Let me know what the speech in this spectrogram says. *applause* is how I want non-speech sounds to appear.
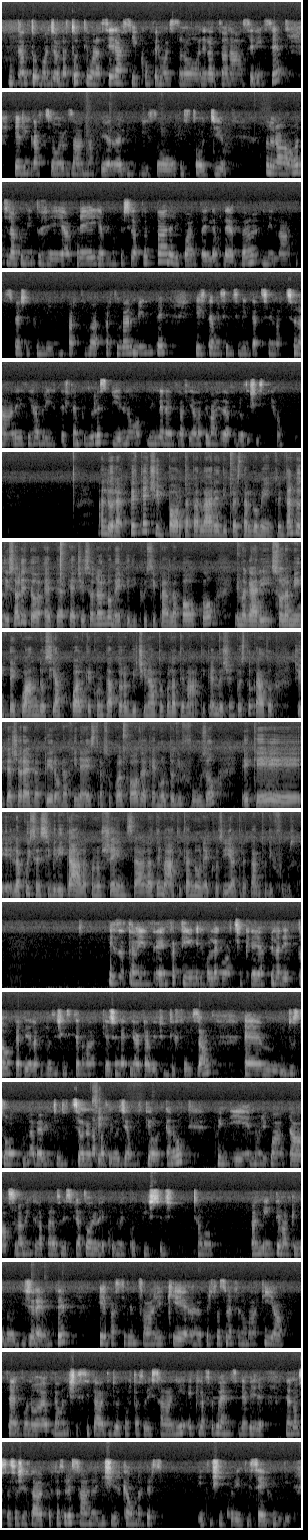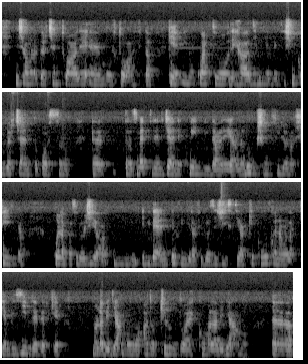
Intanto buongiorno a tutti, buonasera, sì, confermo che sono nella zona senese e ringrazio Rosanna per l'invito quest'oggi. Allora, oggi l'argomento che avrei, avremo piacere a trattare riguarda il Lab, nella fattispecie quindi partic- particolarmente il tema di sensibilizzazione nazionale, etica brief e il tempo di un respiro inerente alla, alla tematica della fibrosi cistica. Allora, perché ci importa parlare di questo argomento? Intanto di solito è perché ci sono argomenti di cui si parla poco e magari solamente quando si ha qualche contatto ravvicinato con la tematica. Invece in questo caso ci piacerebbe aprire una finestra su qualcosa che è molto diffuso e che, la cui sensibilità, la conoscenza, la tematica non è così altrettanto diffusa. Esattamente, infatti mi ricollego a ciò che hai appena detto, per dire la fibrosi cistica è una malattia genetica grave più diffusa. È giusto una breve introduzione, una sì. patologia multiorgano, quindi non riguarda solamente l'apparato respiratorio che è quello che colpisce, diciamo, principalmente, ma anche quello digerente e basti pensare che eh, per trasmettere la malattia servono, abbiamo necessità di due portatori sani e che la frequenza di avere nella nostra società il portatore sano è di circa una persona 25-26, quindi diciamo la percentuale è molto alta, che in un quarto dei casi, quindi al 25%, possono eh, trasmettere il gene e quindi dare alla luce un figlio o una figlia con la patologia mh, evidente, quindi la fibrosi cistica, che comunque è una malattia invisibile perché non la vediamo ad occhio nudo, ecco, ma la vediamo eh,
